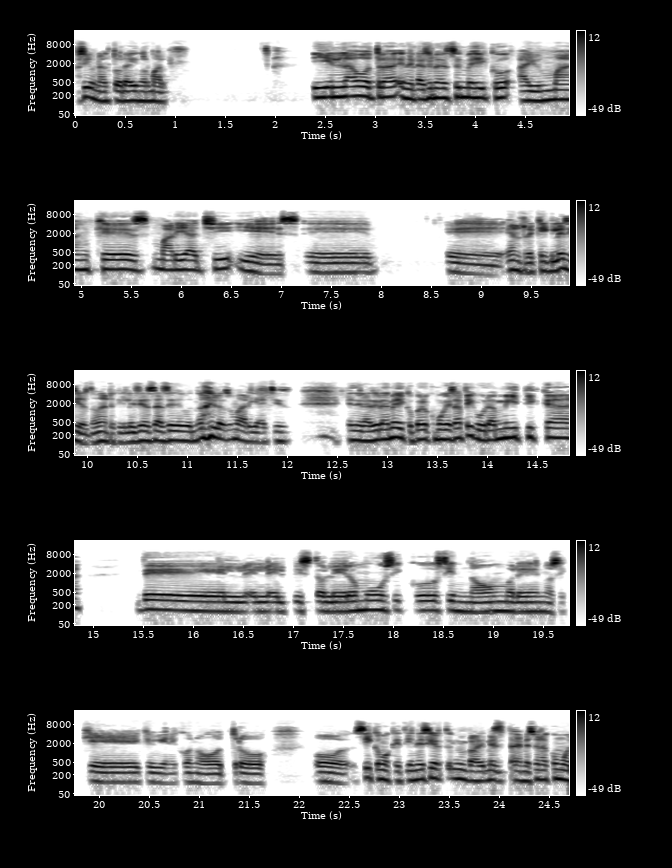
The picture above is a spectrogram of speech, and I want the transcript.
sí, un actor ahí normal. Y en la otra, en el Nacional de México, hay un man que es mariachi y es eh, eh, Enrique Iglesias, ¿no? Enrique Iglesias hace de uno de los mariachis en el Nacional de México, pero como esa figura mítica del el, pistolero músico sin nombre, no sé qué, que viene con otro, o sí, como que tiene cierto, también me suena como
